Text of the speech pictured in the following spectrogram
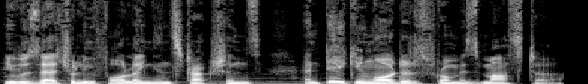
He was actually following instructions and taking orders from his master.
